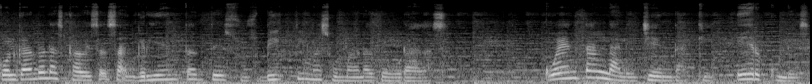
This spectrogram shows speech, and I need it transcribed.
colgando las cabezas sangrientas de sus víctimas humanas devoradas. Cuentan la leyenda que Hércules,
